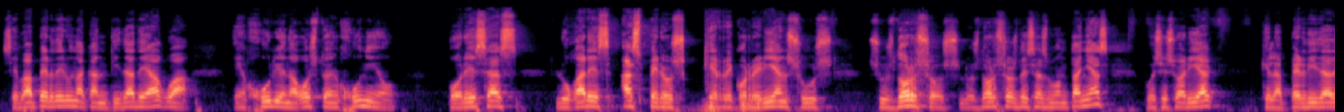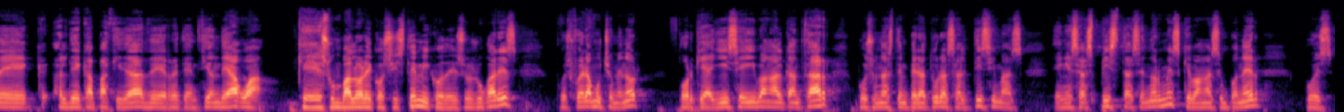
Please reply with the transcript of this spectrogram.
Se va a perder una cantidad de agua en julio, en agosto, en junio, por esos lugares ásperos que recorrerían sus, sus dorsos, los dorsos de esas montañas, pues eso haría que la pérdida de, capacidad de retención de agua que es un valor ecosistémico de esos lugares, pues fuera mucho menor, porque allí se iban a alcanzar pues unas temperaturas altísimas en esas pistas enormes que van a suponer pues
